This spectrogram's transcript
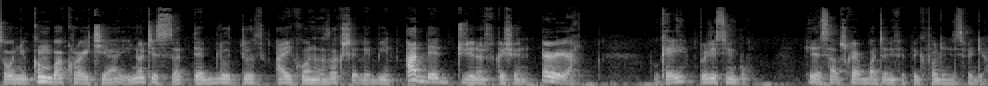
so when you come back right here you notice that the bluetooth icon has actually been added to the notification area. Okay? Pretty simple. Hit the subscribe button if you pick following this video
